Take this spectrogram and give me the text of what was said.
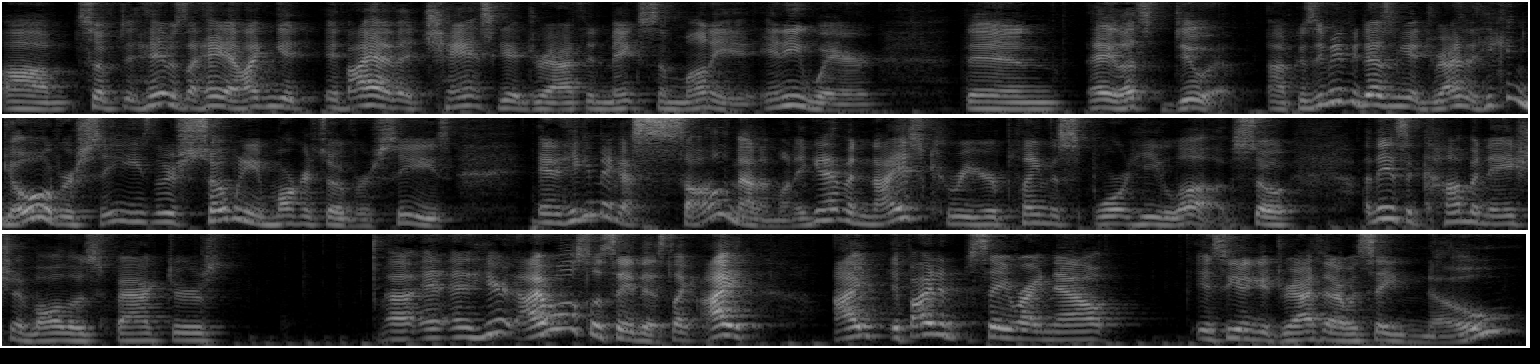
um, so to him it's like hey if i can get if i have a chance to get drafted and make some money anywhere then hey, let's do it. Because uh, even if he doesn't get drafted, he can go overseas. There's so many markets overseas, and he can make a solid amount of money. He can have a nice career playing the sport he loves. So I think it's a combination of all those factors. Uh, and, and, here, I will also say this: like I, I, if I say right now, is he going to get drafted? I would say no.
